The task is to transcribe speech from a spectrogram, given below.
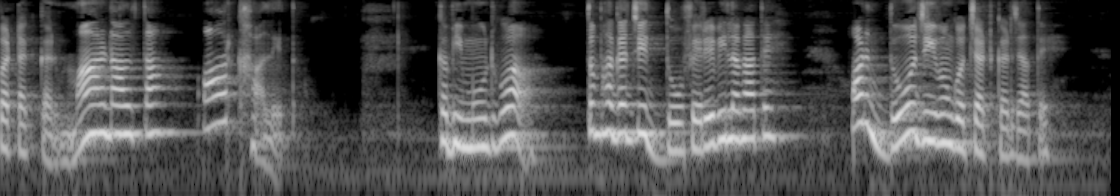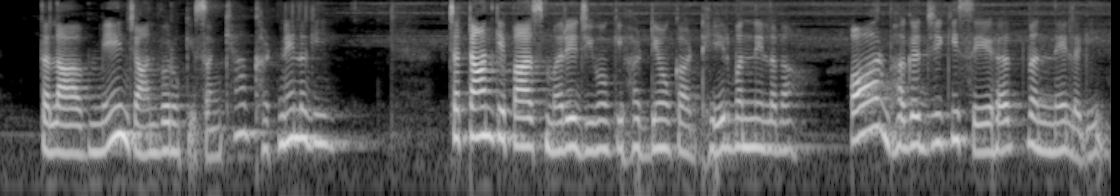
पटक कर मार डालता और खा लेता। कभी मूड हुआ तो भगत जी दो फेरे भी लगाते। और दो जीवों को चट कर जाते। तालाब में जानवरों की संख्या घटने लगी। चट्टान के पास मरे जीवों की हड्डियों का ढेर बनने लगा और भगत जी की सेहत बनने लगी।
